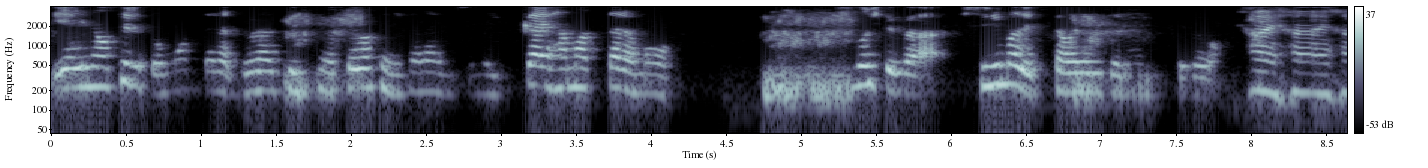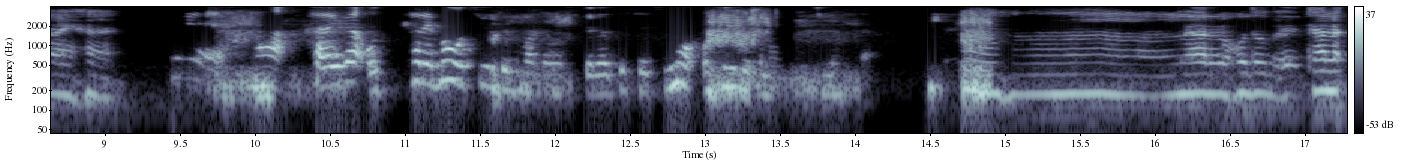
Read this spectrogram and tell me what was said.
り直せると思ったら、ドラッグっていうのはそういうわけにいかないんですよね。一回ハマったらもう、その人が死ぬまで使われるじゃないんですけど、はいはいはいはい。で、まあ、彼がお、彼も落ちるとこまで落ちて、私たちも落ちるとこまで落ちました。なるほど。たな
